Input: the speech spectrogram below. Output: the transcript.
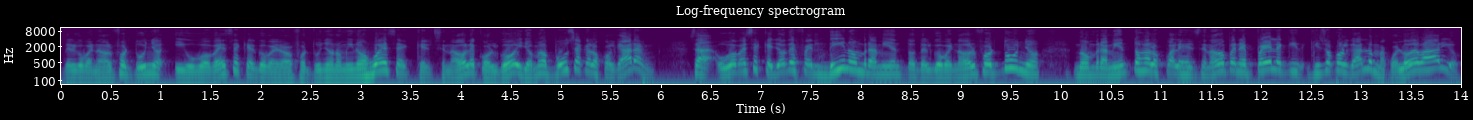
del gobernador Fortuño y hubo veces que el gobernador Fortuño nominó jueces que el Senado le colgó y yo me opuse a que los colgaran. O sea, hubo veces que yo defendí nombramientos del gobernador Fortuño, nombramientos a los cuales el Senado PNP le qui- quiso colgarlos, me acuerdo de varios.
